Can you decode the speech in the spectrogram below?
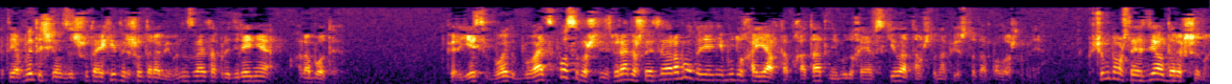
это я вытащил из решута ахит и решута раби. Это называется определение работы. Теперь есть, бывает, бывает способы, что несмотря на то, что я сделал работу, я не буду хаяв там хатат, не буду хаяв скилла, там что написано, что там положено мне. Почему? Потому что я сделал дерехшиной.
